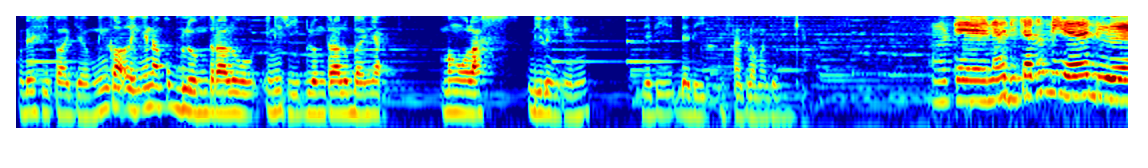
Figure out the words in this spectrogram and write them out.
Udah situ aja. Mungkin kalau LinkedIn aku belum terlalu ini sih, belum terlalu banyak mengulas di LinkedIn. Jadi dari Instagram aja mungkin. Oke, nah dicatat nih ya dua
